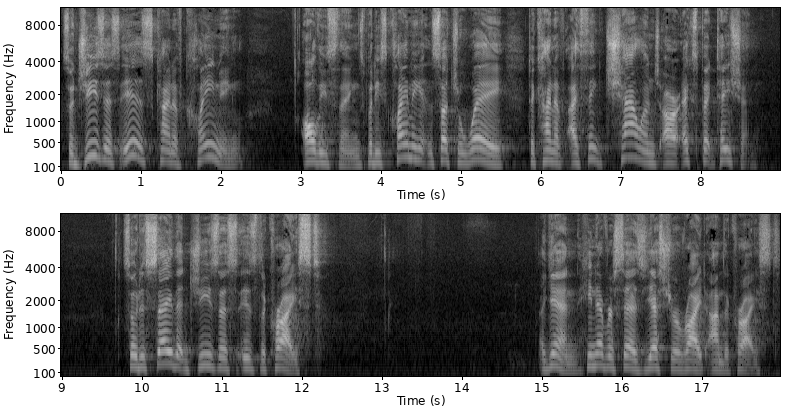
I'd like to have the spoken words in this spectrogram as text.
So Jesus is kind of claiming all these things, but he's claiming it in such a way to kind of, I think, challenge our expectation. So to say that Jesus is the Christ, again, he never says, Yes, you're right, I'm the Christ.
